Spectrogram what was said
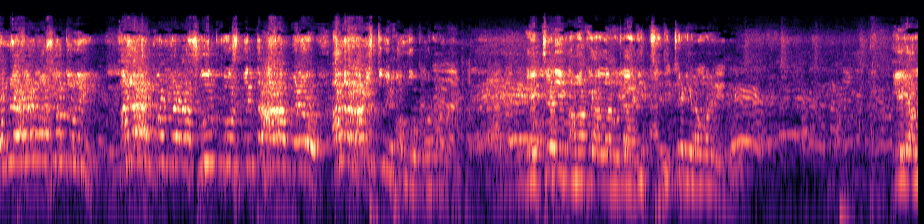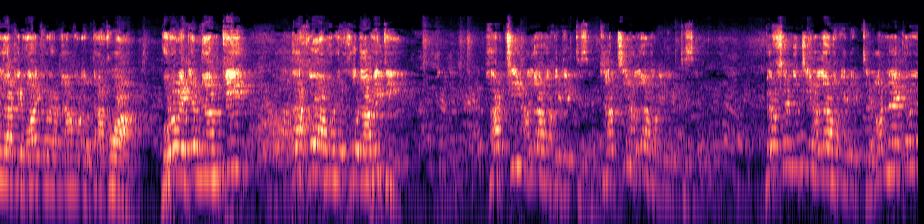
অন্য এগারো মাসেও তুমি হাজার কোটি টাকা সুদ, ঘুষ, মিথ্যা হারাম পেলেও আল্লাহর আদেশ তুমি ভঙ্গ করবে। এই ট্রেনিং আমাকে আল্লাহ বুঝায় দিচ্ছে। দিচ্ছে কি না এই আল্লাহকে ভয় করার নাম হলো তাকওয়া। বলুন এটার নাম কি? তাকওয়া মানে খোদাবিতি হাঁটছি আল্লাহ আমাকে দেখতেছেন খাচ্ছি আল্লাহ আমাকে দেখতেছেন ব্যবসা করছি আল্লাহ আমাকে দেখছেন অন্যায় করলে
